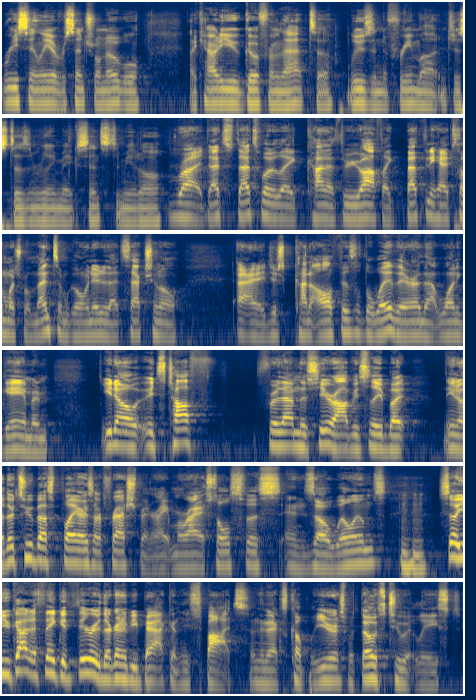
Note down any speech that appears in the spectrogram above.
recently over Central Noble. Like, how do you go from that to losing to Fremont? It just doesn't really make sense to me at all. Right. That's that's what like kind of threw you off. Like Bethany had so much momentum going into that sectional, and it just kind of all fizzled away there in that one game. And you know it's tough for them this year, obviously, but you know their two best players are freshmen, right? Mariah Stoltzfus and Zoe Williams. Mm-hmm. So you got to think in theory they're going to be back in these spots in the next couple of years with those two at least.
